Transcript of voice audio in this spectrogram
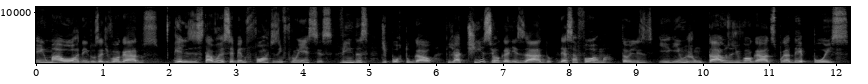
em uma ordem dos advogados eles estavam recebendo fortes influências vindas de Portugal, que já tinha se organizado dessa forma. Então eles iriam juntar os advogados para depois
